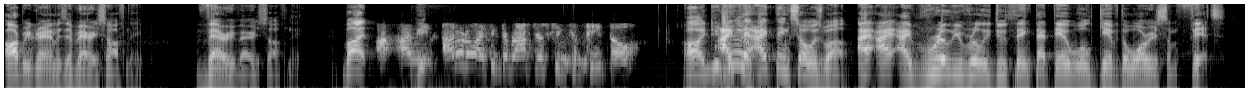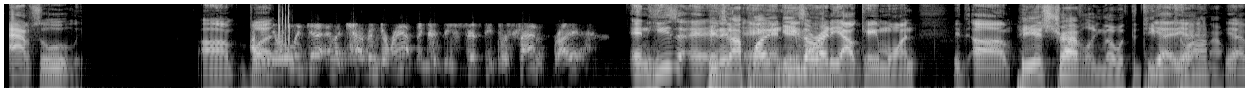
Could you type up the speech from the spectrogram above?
Aubrey Graham is a very soft name, very very soft name. But I, I mean, I don't know. I think the Raptors can compete though. oh, I do. I, th- I think so as well. I, I, I really, really do think that they will give the Warriors some fits. Absolutely. Um, I mean, but you're only getting a Kevin Durant that could be fifty percent, right? And he's and, He's and- not playing and game he's one. already out game one. It, um, he is traveling though with the team yeah, in yeah, Toronto. yeah.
